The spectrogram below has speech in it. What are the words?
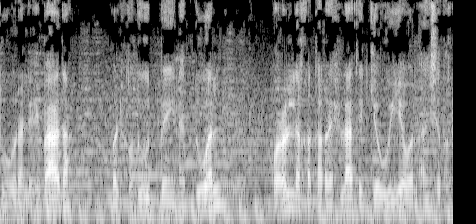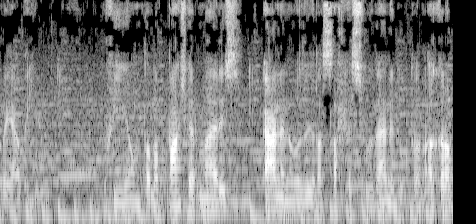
دور العبادة والحدود بين الدول وعلقت الرحلات الجوية والأنشطة الرياضية. وفي يوم 13 مارس أعلن وزير الصحة السوداني دكتور أكرم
